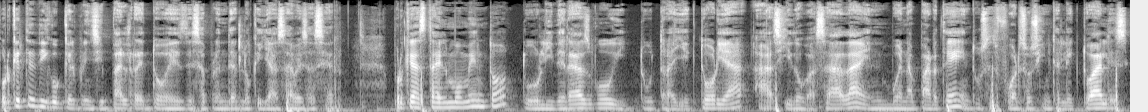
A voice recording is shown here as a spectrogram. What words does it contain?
¿Por qué te digo que el principal reto es desaprender lo que ya sabes hacer? Porque hasta el momento tu liderazgo y tu trayectoria ha sido basada en buena parte en tus esfuerzos intelectuales,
